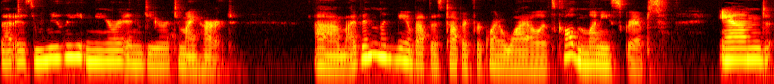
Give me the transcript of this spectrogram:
that is really near and dear to my heart. Um, I've been thinking about this topic for quite a while. It's called money scripts. And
